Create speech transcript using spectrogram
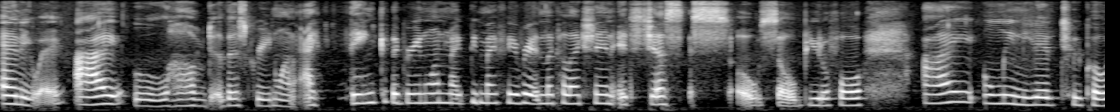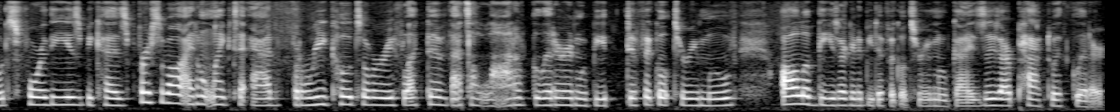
Anyway I loved this green one. I think the green one might be my favorite in the collection. It's just so, so beautiful. I only needed two coats for these because first of all, I don't like to add three coats over reflective. That's a lot of glitter and would be difficult to remove. All of these are going to be difficult to remove, guys. These are packed with glitter.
